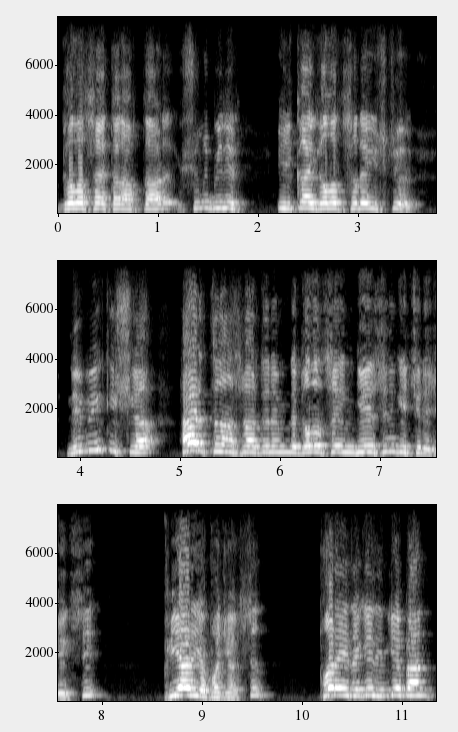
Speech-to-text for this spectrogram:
Galatasaray taraftarı şunu bilir. İlkay Galatasaray'ı istiyor. Ne büyük iş ya. Her transfer döneminde Galatasaray'ın G'sini geçireceksin. PR yapacaksın. Parayı da gelince ben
